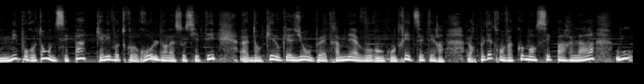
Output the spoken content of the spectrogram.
mais pour autant, on ne sait pas quel est votre rôle dans la société, euh, dans quelle occasion on peut être amené à vous rencontrer, etc. Alors peut-être on va commencer par là, ou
